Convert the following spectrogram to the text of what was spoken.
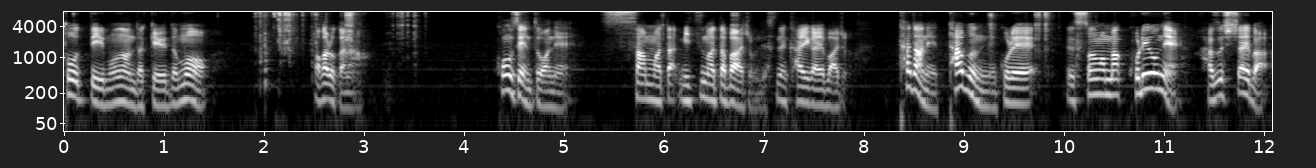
通っているものなんだけれども、わかるかな？コンセントはね、3股、3つ股バージョンですね。海外バージョン。ただね、多分ね、これ、そのままこれをね、外しちゃえば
